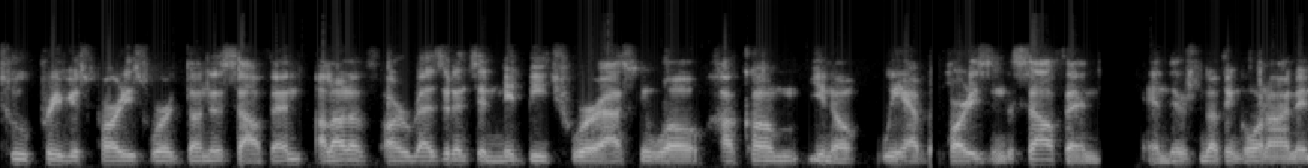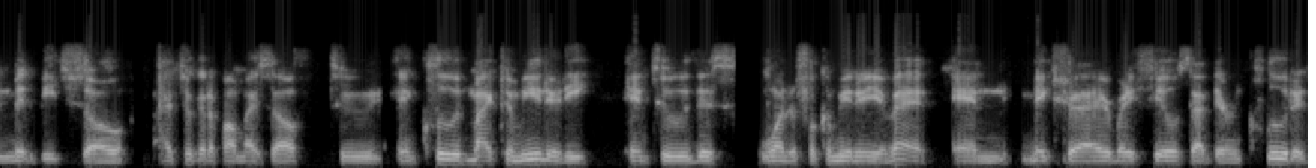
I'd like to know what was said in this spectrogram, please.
Two previous parties were done in the South End. A lot of our residents in Mid Beach were asking, well, how come, you know, we have the parties in the South End and there's nothing going on in Mid Beach? So I took it upon myself to include my community into this wonderful community event and make sure that everybody feels that they're included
